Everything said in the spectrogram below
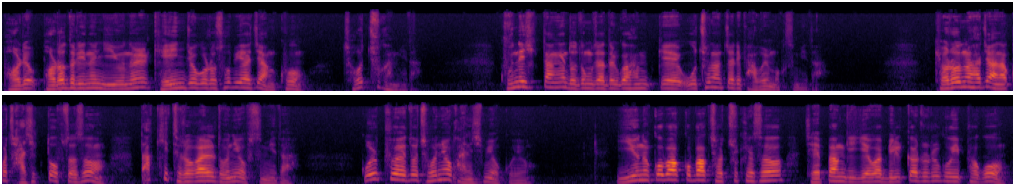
벌여, 벌어들이는 이윤을 개인적으로 소비하지 않고 저축합니다. 구내 식당의 노동자들과 함께 5천 원짜리 밥을 먹습니다. 결혼을 하지 않았고 자식도 없어서 딱히 들어갈 돈이 없습니다. 골프에도 전혀 관심이 없고요. 이윤을 꼬박꼬박 저축해서 제빵 기계와 밀가루를 구입하고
